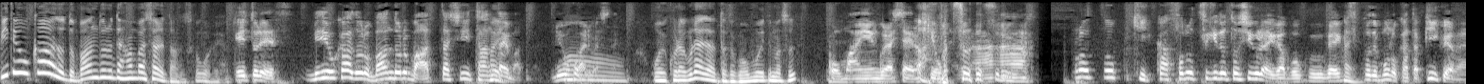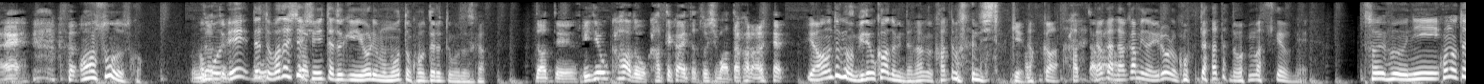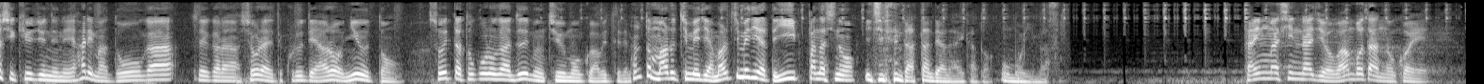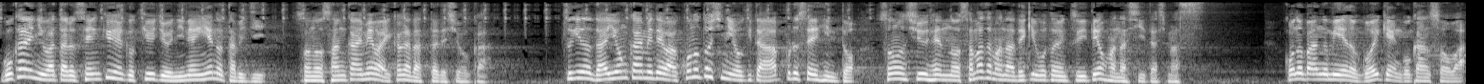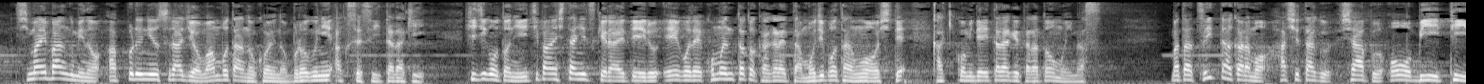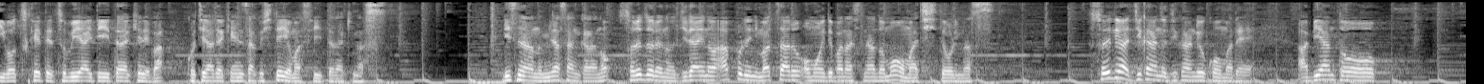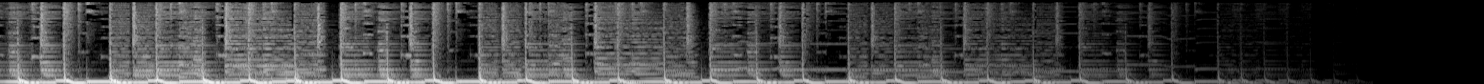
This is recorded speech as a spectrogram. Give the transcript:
ビデオカードとバンドルで販売されたんですか、これ。えっ、とです。ビデオカードのバンドルもあったし、単体もあった。両方ありました。ーおいくらぐらいだったとか覚えてます？5万円ぐらいしたような記憶あそれはするんだこの時か、その次の年ぐらいが僕がエキスポで物買ったピークやからね。あ、そうですか。あもうえ、だって私と一緒に行った時よりももっと買ってるってことですか？だって、ビデオカードを買って帰った年もあったからね。いや、あの時もビデオカードみたいななんか買ってませんでしたっけ？なんか、ななんか中身のいろいろ込めてあったと思いますけどね。そういう風に、この年90年ね、やはりまあ動画、それから将来で来るであろうニュートン、そういったところが随分注目を浴びてて、本当マルチメディア、マルチメディアって言いっぱなしの一年だったんではないかと思います。タイムマシンラジオワンボタンの声、5回にわたる1992年への旅路、その3回目はいかがだったでしょうか次の第4回目ではこの年に起きたアップル製品とその周辺の様々な出来事についてお話しいたします。この番組へのご意見ご感想は、姉妹番組のアップルニュースラジオワンボタンの声のブログにアクセスいただき、記事ごとに一番下に付けられている英語でコメントと書かれた文字ボタンを押して書き込みでいただけたらと思います。またツイッターからもハッシュタグ、シャープ OBT をつけてつぶやいていただければ、こちらで検索して読ませていただきます。リスナーの皆さんからのそれぞれの時代のアップルにまつわる思い出話などもお待ちしております。それでは次回の時間旅行まで、アビアント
